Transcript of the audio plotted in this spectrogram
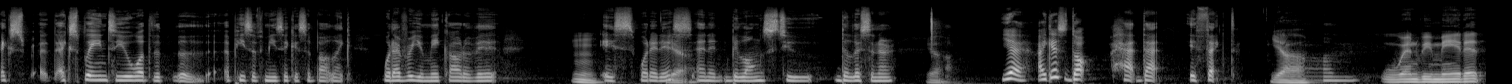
exp- explain to you what the, the a piece of music is about, like whatever you make out of it Mm. is what it is Yeah. and it belongs to the listener. Yeah. Yeah, I guess Dock had that effect. Yeah. Um, when we made it,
